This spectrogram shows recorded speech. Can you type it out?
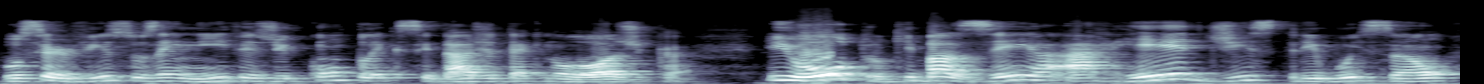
os serviços em níveis de complexidade tecnológica e outro que baseia a redistribuição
